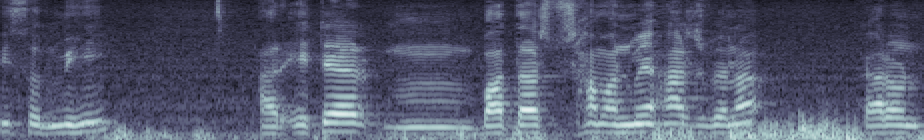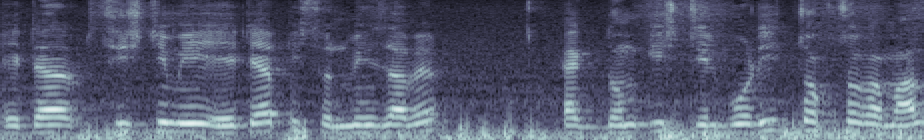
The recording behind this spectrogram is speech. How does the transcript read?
পিছন মিহি। আর এটার বাতাস সামান্য আসবে না। কারণ এটার সিস্টেমই এটা পিছন মিহি যাবে। একদম স্টিল বডি চকচকা মাল।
